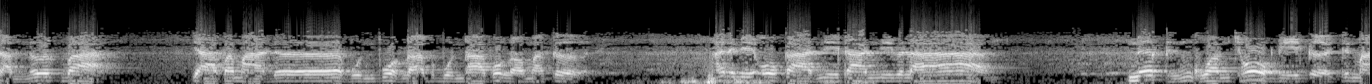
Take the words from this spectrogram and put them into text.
สำนึกว่าอย่าประมาทเด้อบุญพวกเราบุญพาพวกเรามาเกิด ให้ได้มีโอกาสมีการมีเวลานึกถึงความโชคดีเกิดขึ้นมา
